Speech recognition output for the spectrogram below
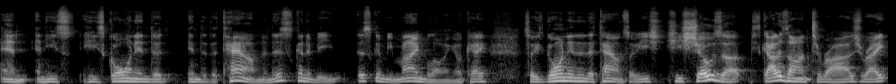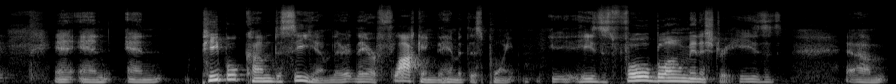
and and he's he's going into into the town and this is going to be this is going to be mind blowing okay? So he's going into the town so he he shows up he's got his entourage right? And and and people come to see him. They they are flocking to him at this point. He- he's full blown ministry. He's um,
